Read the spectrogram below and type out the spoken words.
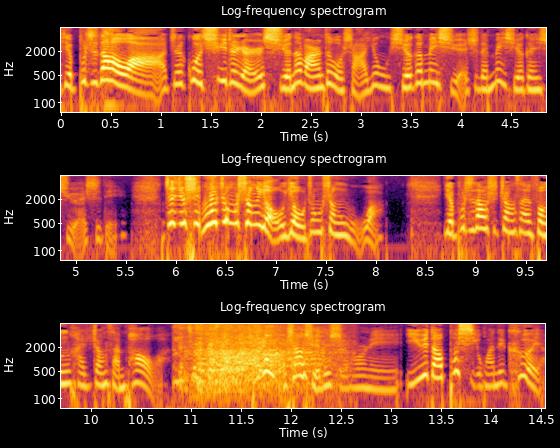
也不知道啊，这过去这人学那玩意儿都有啥用？学跟没学似的，没学跟学似的，这就是无中生有，有中生无啊！也不知道是张三丰还是张三炮啊。不过我上学的时候呢，一遇到不喜欢的课呀，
